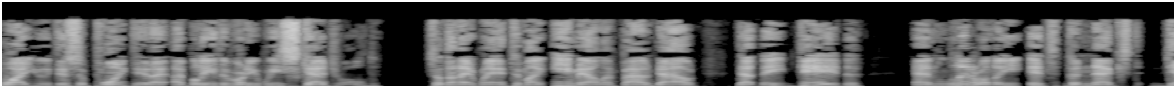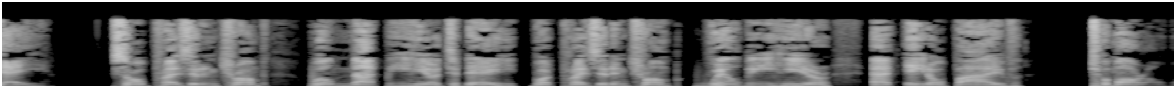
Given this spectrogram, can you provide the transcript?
Why are you disappointed? I, I believe they've already rescheduled. So then I ran to my email and found out that they did, and literally it's the next day. So President Trump will not be here today, but President Trump will be here at 8.05 tomorrow.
